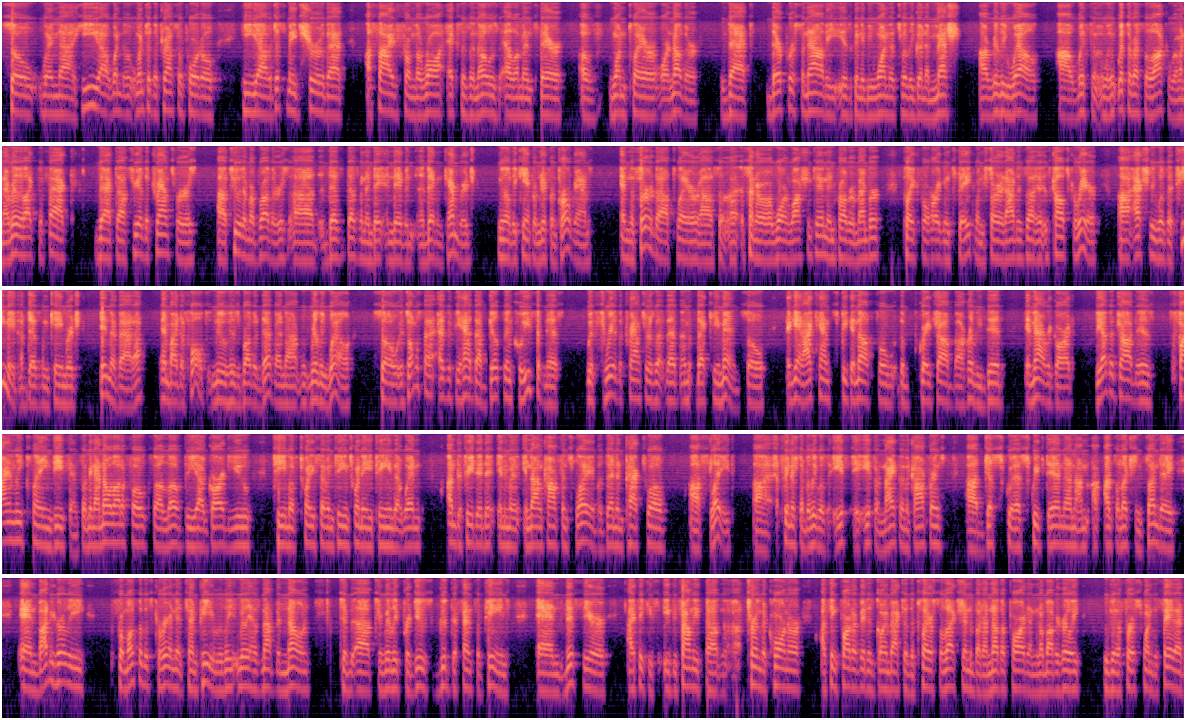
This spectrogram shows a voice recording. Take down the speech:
So when uh, he uh, went, went to the transfer portal, he uh, just made sure that aside from the raw X's and O's elements there of one player or another, that their personality is going to be one that's really going to mesh uh, really well uh, with with the rest of the locker room. And I really like the fact that uh, three of the transfers, uh, two of them are brothers, uh, Des- Desmond and, and David uh, Devan Cambridge, you know, they came from different programs. And the third player, so, Senator Warren Washington, and you probably remember, played for Oregon State when he started out his, his college career, uh, actually was a teammate of Desmond Cambridge in Nevada, and by default knew his brother Devan uh, really well. So it's almost as if he had that built-in cohesiveness with three of the transfers that that, that came in. So again, I can't speak enough for the great job uh, Hurley did in that regard. The other job is finally playing defense. I mean, I know a lot of folks uh, love the uh, Guard U team of 2017, 2018 that went undefeated in, in non-conference play, but then in Pac-12 uh, slate uh, finished, I believe, was eighth, eighth or ninth in the conference. Uh, just squeaked in on, on, on Selection Sunday, and Bobby Hurley, for most of his career in Tempe, really really has not been known to uh, to really produce good defensive teams. And this year, I think he's he finally uh, turned the corner. I think part of it is going back to the player selection, but another part, and I know Bobby Hurley would be the first one to say that,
